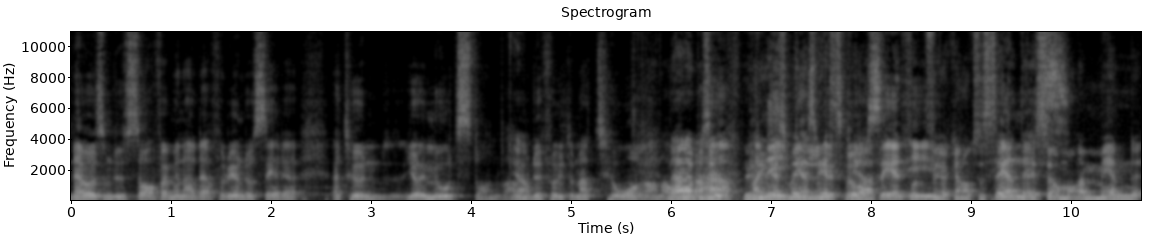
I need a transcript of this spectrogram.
Nej och som du sa, för jag menar där får du ändå se det att hon gör motstånd va. Ja. Men du får ju inte de här tårarna Nej, nej, och den precis. här Det är det som är paniken som du läskiga. får sen för, i för jag kan också säga att det är hennes. så många män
